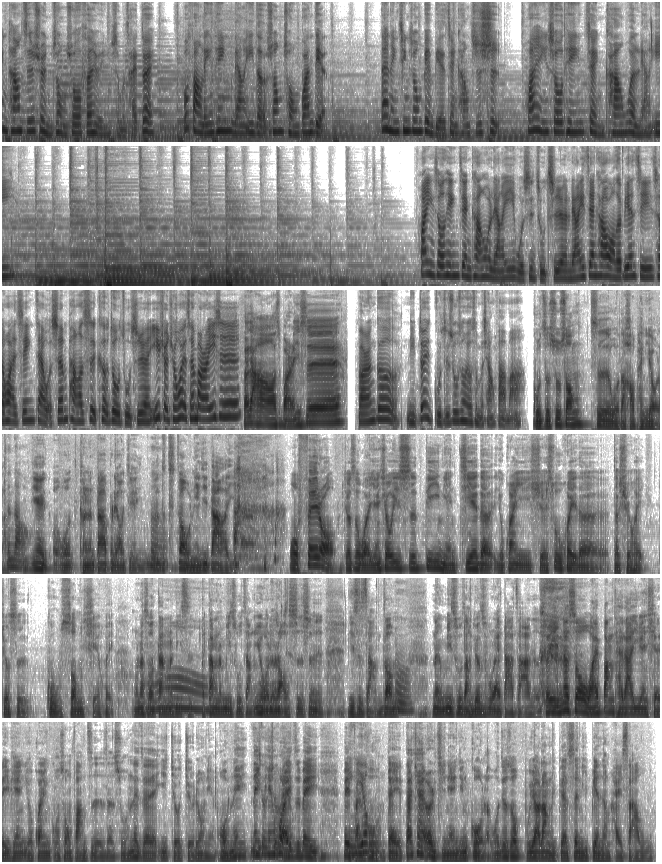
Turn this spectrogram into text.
健康资讯众说纷纭，什么才对？不妨聆听梁医的双重观点，带您轻松辨别健康知识。欢迎收听《健康问梁医》。欢迎收听《健康问梁医》，我是主持人梁医健康网的编辑陈婉欣，在我身旁的是客座主持人医学权威陈宝仁医师。大家好，我是宝仁医师。宝仁哥，你对骨质疏松有什么想法吗？骨质疏松是我的好朋友了，真的哦因为我可能大家不了解，你们知道我年纪大而已。我 Fellow 就是我研修医师第一年接的有关于学术会的的学会，就是骨松协会。我那时候当了理事，当了秘书长，因为我的老师是理事长，你知道嗯。那个秘书长就是出来打杂的，所以那时候我还帮台大医院写了一篇有关于骨松防治的书，那在一九九六年，哦，那那篇后来一直被被反复，对，但现在二几年已经过了，我就说不要让你变身体变成海沙屋。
